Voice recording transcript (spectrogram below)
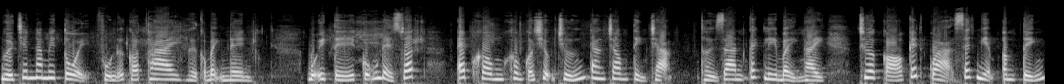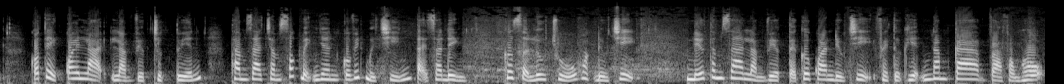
người trên 50 tuổi, phụ nữ có thai, người có bệnh nền. Bộ Y tế cũng đề xuất F0 không có triệu chứng đang trong tình trạng thời gian cách ly 7 ngày chưa có kết quả xét nghiệm âm tính có thể quay lại làm việc trực tuyến, tham gia chăm sóc bệnh nhân COVID-19 tại gia đình, cơ sở lưu trú hoặc điều trị. Nếu tham gia làm việc tại cơ quan điều trị phải thực hiện 5K và phòng hộ.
